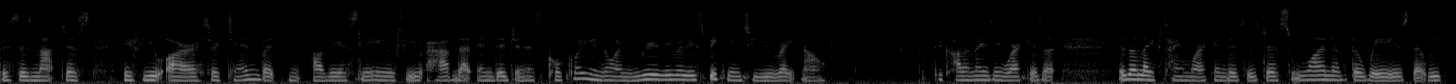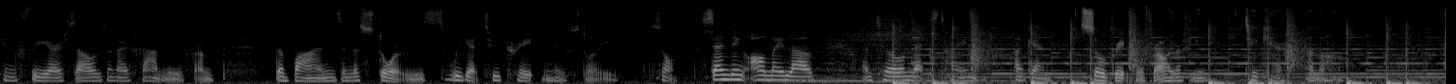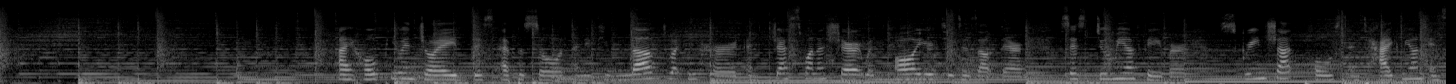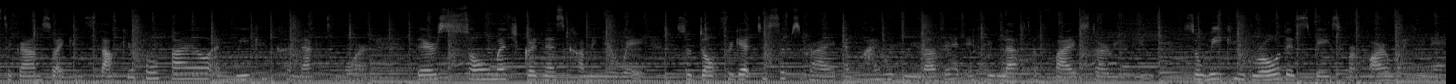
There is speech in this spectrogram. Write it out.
this is not just if you are certain, but obviously if you have that indigenous koko, you know I'm really, really speaking to you right now. Decolonizing work is a is a lifetime work, and this is just one of the ways that we can free ourselves and our family from the bonds and the stories. We get to create a new story. So, sending all my love. Until next time, again, so grateful for all of you. Take care. Aloha. I hope you enjoyed this episode, and if you loved what you heard and just want to share it with all your teachers out there, just do me a favor screenshot, post, and tag me on Instagram so I can stalk your profile and we can connect more. There's so much goodness coming your way, so don't forget to subscribe, and I would love it if you left a five star review so we can grow this space for our wahine.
